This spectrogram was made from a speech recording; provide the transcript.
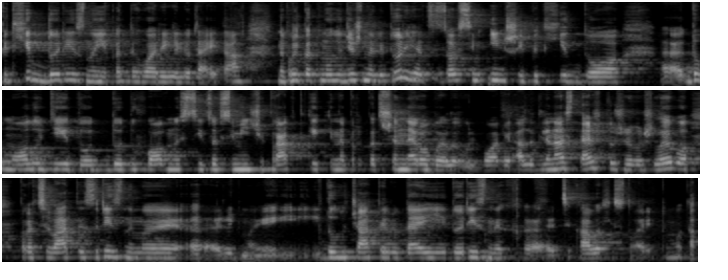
підхід до різної категорії людей. Та? Наприклад, молодіжна літургія це зовсім інший підхід до, е, до молоді, до, до духовності, зовсім інші практики, які, наприклад, ще не робили у Львові. Але для нас теж дуже важливо працювати з різними е, людьми і долучати людей до різних е, цікавих історій. Тому так.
